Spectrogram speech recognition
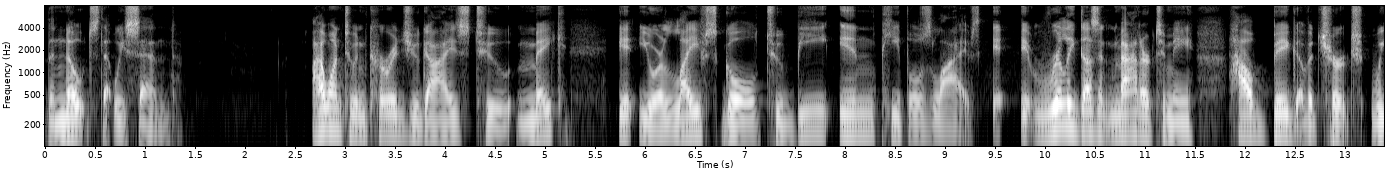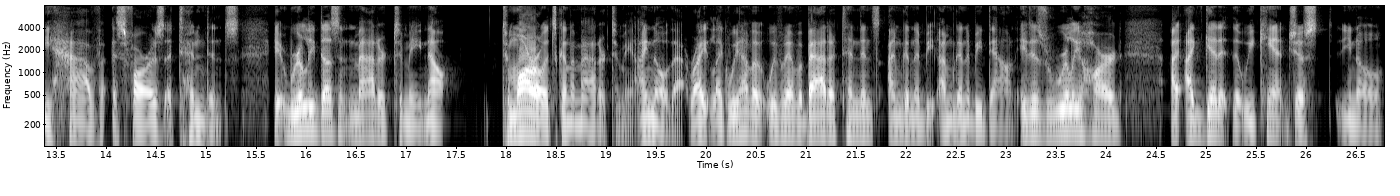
the notes that we send. I want to encourage you guys to make it your life's goal to be in people's lives. It, it really doesn't matter to me how big of a church we have as far as attendance. It really doesn't matter to me. Now, tomorrow it's going to matter to me. I know that, right? Like we have a if we have a bad attendance, I'm going to be I'm going to be down. It is really hard. I, I get it that we can't just you know.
